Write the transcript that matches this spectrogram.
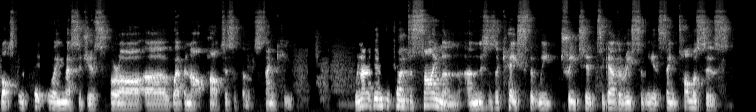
Lots of takeaway messages for our uh, webinar participants. Thank you. We're now going to come to Simon, and this is a case that we treated together recently at St. Thomas's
